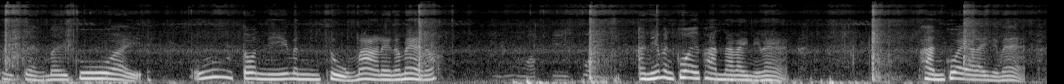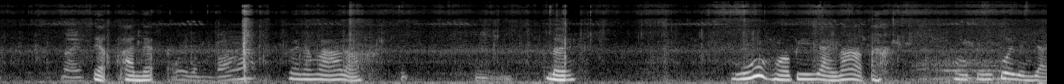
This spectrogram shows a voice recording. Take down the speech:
ตกแต่งใบกล้วยอู้ต้นนี้มันสูงมากเลยนะแม่เนาะหัวปีกล้วยอันนี้มันกล้วยพันธุ์อะไรนี่แม่ พันธุ์กล้วยอะไรนี่แม่ ไหนเนี่ยพันธุ์เนี้ยกล้วยลำบ้ากล้วยน้ำว้าเหรออืมไหนอู้หัวปีใหญ่มาก หัวปีกล้วยอย่างใหญ่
